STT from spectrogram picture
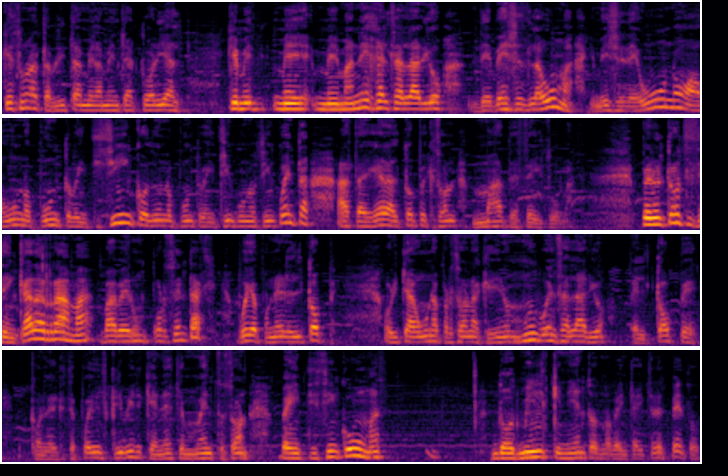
que es una tablita meramente actuarial, que me, maneja el salario de veces la UMA y me dice de 1 a 1.25, de 1.25 a 1.50 hasta llegar al tope que son más de 6 UMAs. Pero entonces en cada rama va a haber un porcentaje. Voy a poner el tope. Ahorita una persona que tiene un muy buen salario, el tope con el que se puede inscribir, que en este momento son 25 UMAS, 2.593 pesos.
